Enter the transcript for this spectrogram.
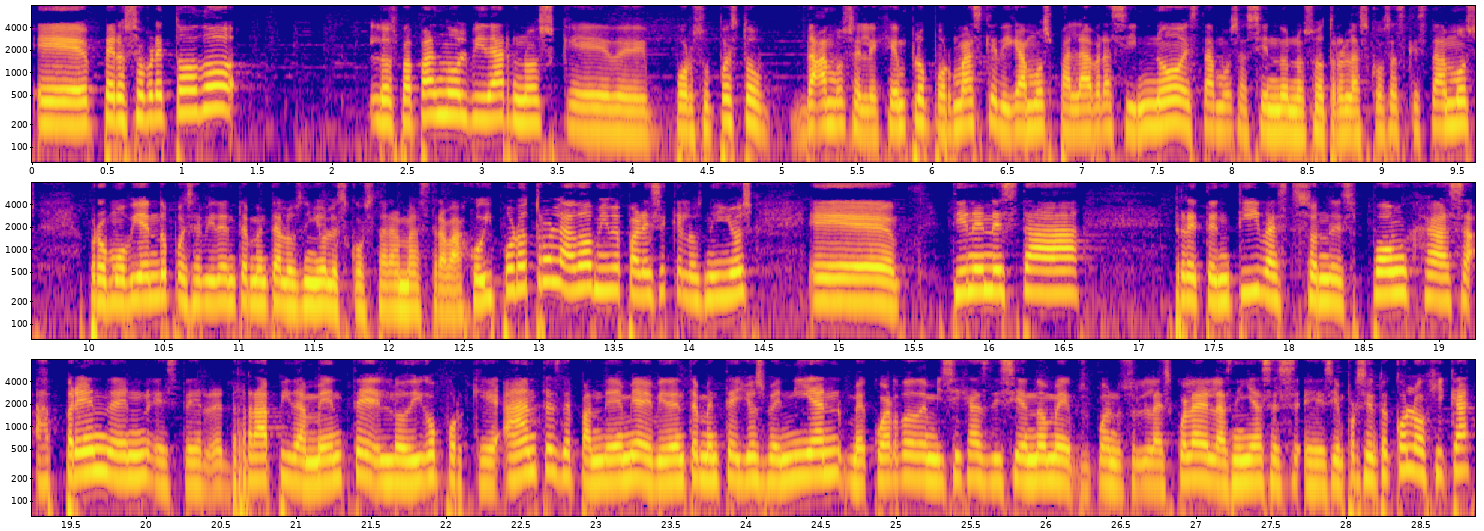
eh, pero sobre todo los papás no olvidarnos que, por supuesto, damos el ejemplo, por más que digamos palabras y no estamos haciendo nosotros las cosas que estamos promoviendo, pues evidentemente a los niños les costará más trabajo. Y por otro lado, a mí me parece que los niños eh, tienen esta retentiva, son esponjas, aprenden este, rápidamente. Lo digo porque antes de pandemia, evidentemente ellos venían, me acuerdo de mis hijas diciéndome, pues, bueno, la escuela de las niñas es 100% eh, ecológica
